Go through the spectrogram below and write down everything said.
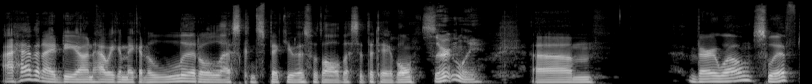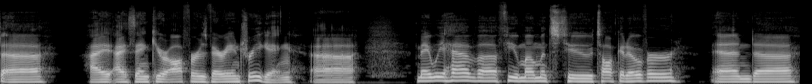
I have an idea on how we can make it a little less conspicuous with all of us at the table. Certainly. Um, very well, Swift. Uh, I, I think your offer is very intriguing. Uh, may we have a few moments to talk it over and uh,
